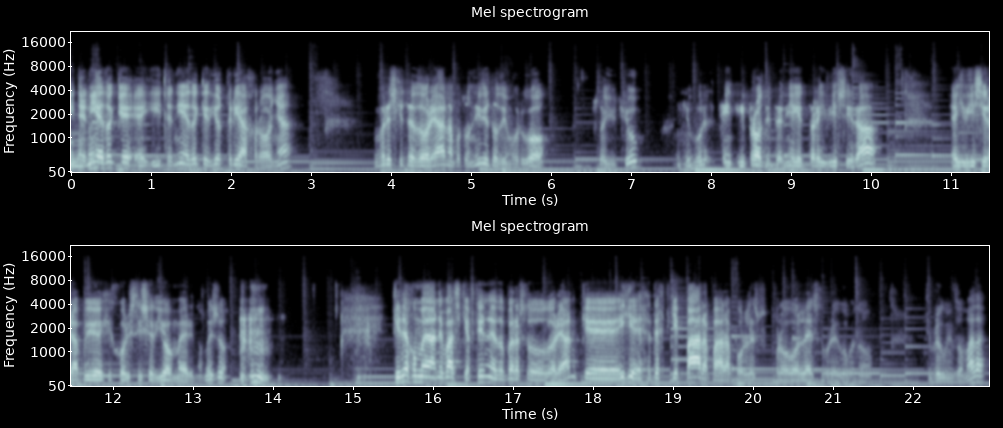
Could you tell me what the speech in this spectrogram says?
η, ταινία εδώ και, ε, η ταινία εδώ και δύο-τρία χρόνια βρίσκεται δωρεάν από τον ίδιο τον δημιουργό στο YouTube. η, πρώτη ταινία, γιατί τώρα έχει βγει σειρά. Έχει βγει σειρά που έχει χωριστεί σε δύο μέρη νομίζω. Την έχουμε ανεβάσει και αυτήν εδώ πέρα στο δωρεάν και είχε, δέχτηκε πάρα πάρα πολλές προβολές την προηγούμενη εβδομάδα.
